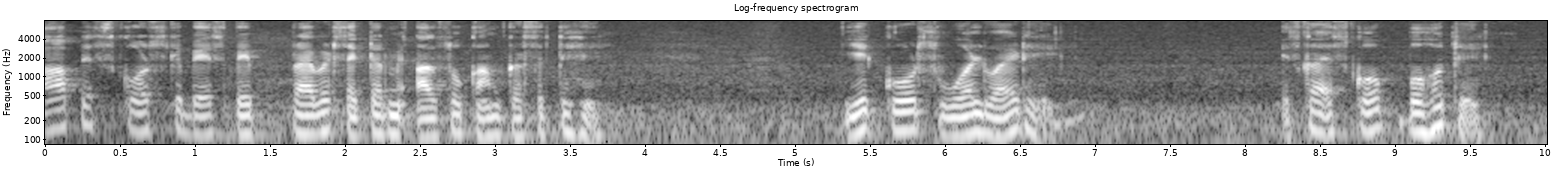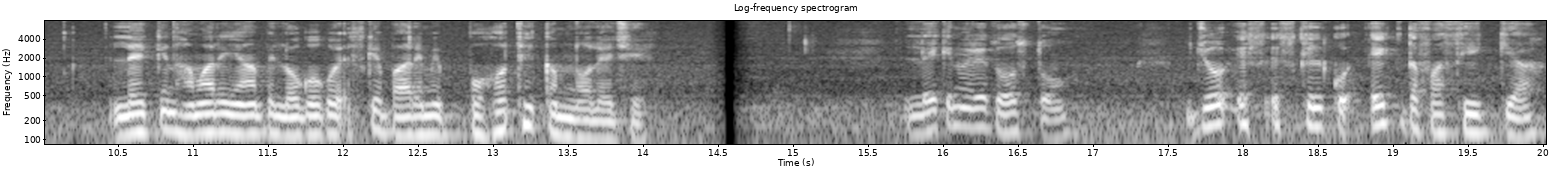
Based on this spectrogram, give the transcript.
आप इस कोर्स के बेस पे प्राइवेट सेक्टर में आल्सो काम कर सकते हैं। ये कोर्स वर्ल्ड वाइड है। इसका स्कोप बहुत है, लेकिन हमारे यहाँ पे लोगों को इसके बारे में बहुत ही कम नॉलेज है। लेकिन मेरे दोस्तों, जो इस स्किल को एक दफ़ा सीख गया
